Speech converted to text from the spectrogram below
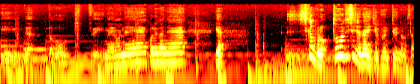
だときついのよねこれがね。いやしかもこの当事者じゃない自分っていうのはさ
